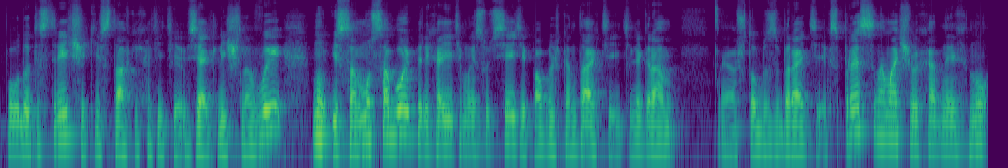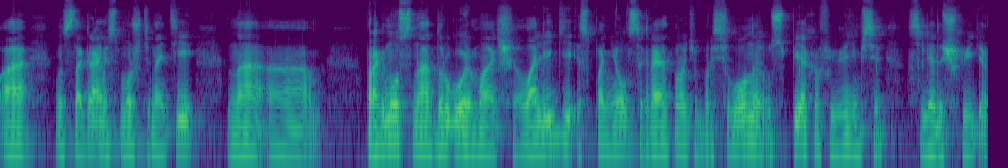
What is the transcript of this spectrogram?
по поводу этой встречи, какие ставки хотите взять лично вы. Ну и само собой, переходите в мои соцсети, паблик ВКонтакте и Телеграм, э, чтобы забирать экспрессы на матчи выходных. Ну а в Инстаграме сможете найти на э, прогноз на другой матч Ла Лиги. Эспаньол сыграет против Барселоны. Успехов и увидимся в следующих видео.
